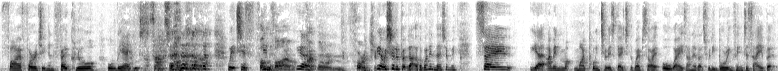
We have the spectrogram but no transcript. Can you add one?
fire foraging and folklore, all the That sounds fun. yeah. which is Fun you know- fire, yeah. folklore, and foraging. yeah, we should have put that other one in there, shouldn't we? So, yeah, I mean, my, my pointer is go to the website always. I know that's a really boring thing to say, but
